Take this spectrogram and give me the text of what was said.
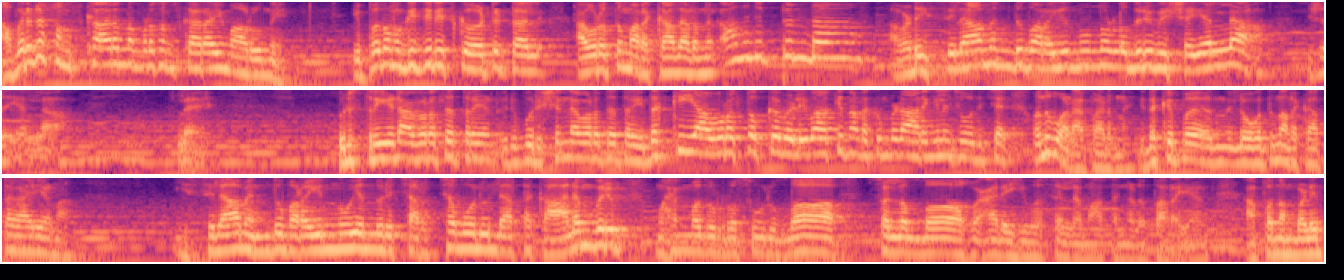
അവരുടെ സംസ്കാരം നമ്മുടെ സംസ്കാരമായി മാറുന്നേ. ഇപ്പൊ നമുക്ക് ഇച്ചിരി സ്കേർട്ട് ഇട്ടാൽ അവരൊത്ത് മറക്കാതെ നടന്നാൽ അതിനിപ്പോ എന്താ അവിടെ ഇസ്ലാം എന്ത് പറയുന്നു എന്നുള്ളതൊരു വിഷയമല്ല വിഷയമല്ല അല്ലേ? ഒരു സ്ത്രീയുടെ അവറത്ത് എത്രയാണ്? ഒരു പുരുഷന്റെ അവറത്ത് എത്രയാണ്? ഇതൊക്കെ ഈ അവറത്തൊക്കെ വെളിവാക്കി നടക്കുമ്പോൾ ആരെങ്കിലും ചോദിച്ചാൽ ഒന്ന് പോടാ പാടുന്നു. ഇതൊക്കെ ഇപ്പോൾ ലോകത്ത് നടക്കാത്ത കാര്യമാണ്. ഇസ്ലാം എന്തു പറയുന്നു എന്നൊരു ചർച്ച പോലും ഇല്ലാത്ത കാലം വരും. മുഹമ്മദുർ റസൂലുല്ലാ സല്ലല്ലാഹു അലൈഹി വസല്ലമ തങ്ങൾ പറയാൻ അപ്പോൾ നമ്മൾ ഈ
